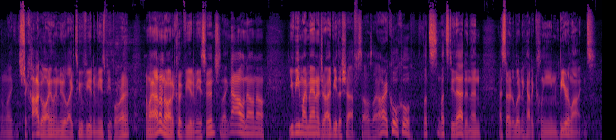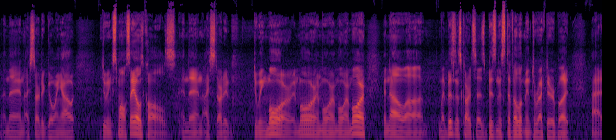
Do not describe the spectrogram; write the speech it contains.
I'm like, Chicago, I only knew like two Vietnamese people, right? I'm like, I don't know how to cook Vietnamese food. She's like, no, no, no. You be my manager, I be the chef. So I was like, all right, cool, cool. Let's let's do that. And then I started learning how to clean beer lines. And then I started going out doing small sales calls. And then I started doing more and more and more and more and more. And now uh, my business card says business development director, but uh,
